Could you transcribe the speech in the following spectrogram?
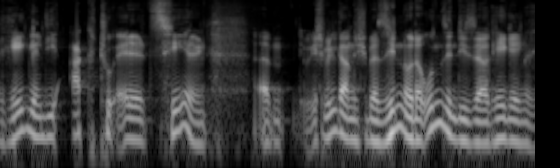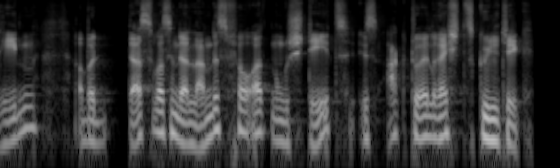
Regeln, die aktuell zählen. Ähm, ich will gar nicht über Sinn oder Unsinn dieser Regeln reden, aber das, was in der Landesverordnung steht, ist aktuell rechtsgültig.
